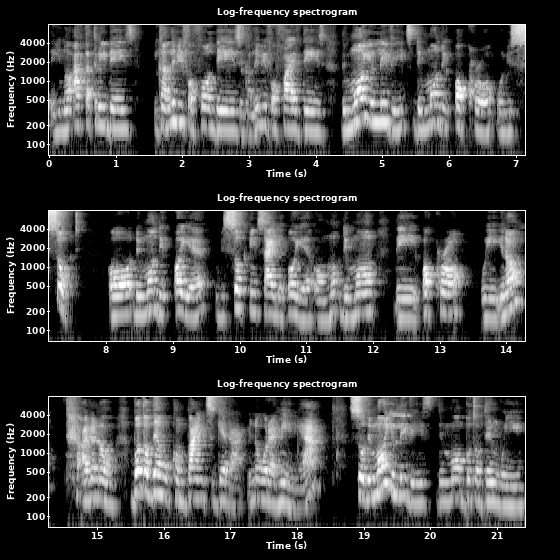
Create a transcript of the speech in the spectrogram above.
You know, after three days, you can leave it for four days. You can leave it for five days. The more you leave it, the more the okra will be soaked or the more the oil will be soaked inside the oil or more, the more the okra we, you know, I don't know. Both of them will combine together. You know what I mean? Yeah. So the more you leave it, the more both of them will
